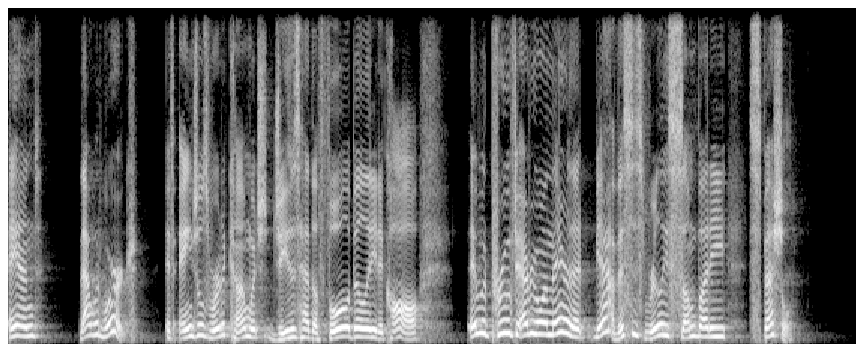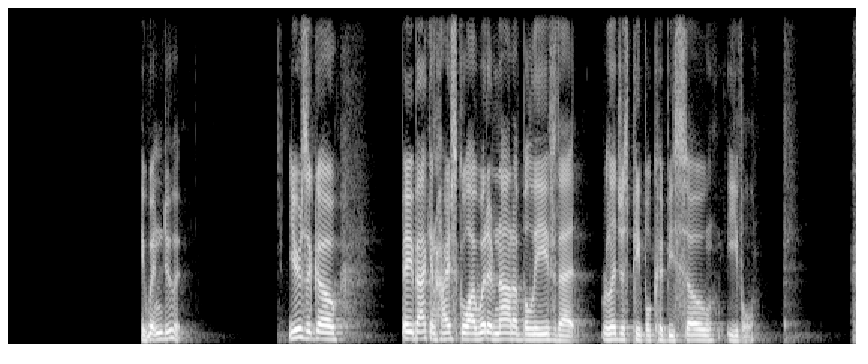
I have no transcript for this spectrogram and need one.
And that would work. If angels were to come, which Jesus had the full ability to call, it would prove to everyone there that, yeah, this is really somebody special. He wouldn't do it. Years ago, maybe back in high school, I would have not have believed that religious people could be so evil.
